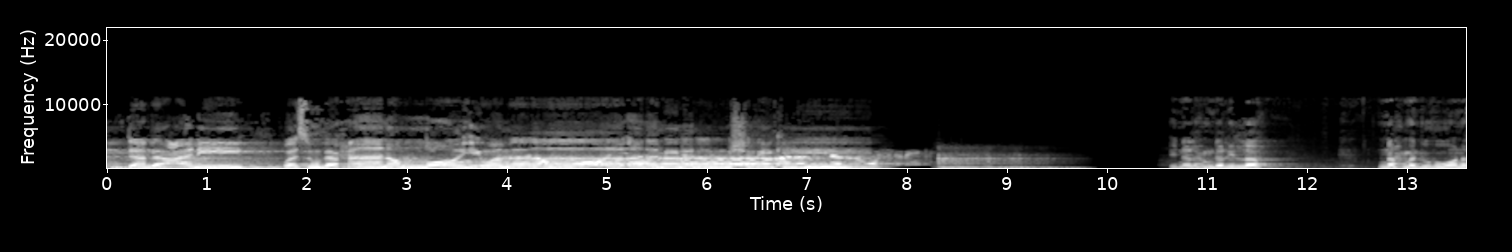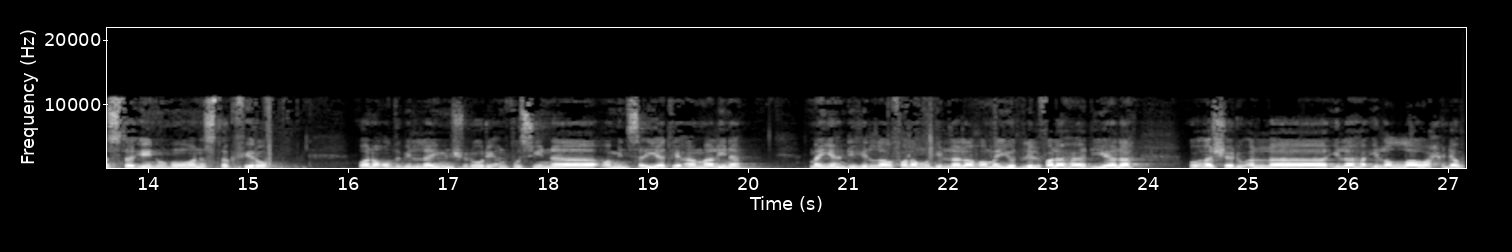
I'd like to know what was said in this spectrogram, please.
اتبعني وسبحان الله وما أنا من المشركين. إن الحمد لله نحمده ونستعينه ونستغفره ونعوذ بالله من شرور أنفسنا ومن سيئة أعمالنا من يهده الله فلا مضل له ومن يضلل فلا هادي له وأشهد أن لا إله إلا الله وحده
